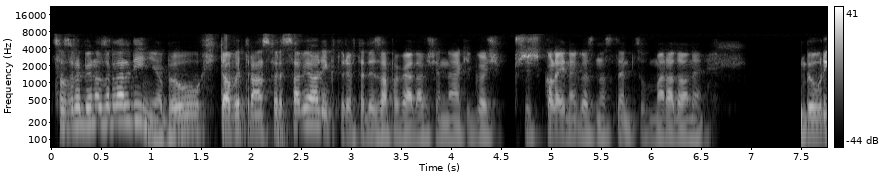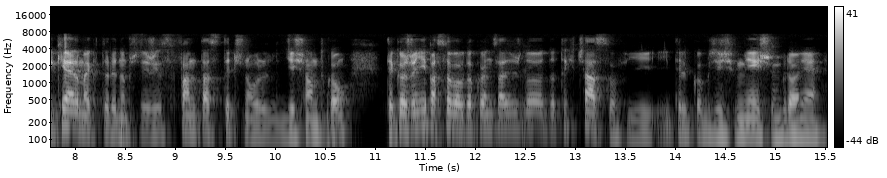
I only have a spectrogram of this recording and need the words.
co zrobiono z Ronaldinho. Był hitowy transfer Savioli, który wtedy zapowiadał się na jakiegoś kolejnego z następców Maradony. Był Riquelme, który no przecież jest fantastyczną dziesiątką, tylko że nie pasował do końca już do, do tych czasów i, i tylko gdzieś w mniejszym gronie,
